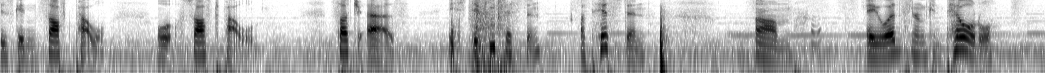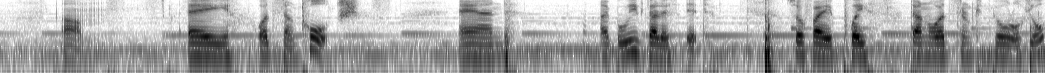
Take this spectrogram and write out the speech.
is getting soft power or soft powered, such as a sticky piston, a piston, um, a leadstone comparator, um, a leadstone torch. And I believe that is it. So if I place down a leadstone comparator here,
